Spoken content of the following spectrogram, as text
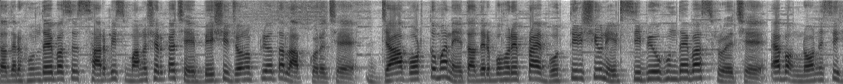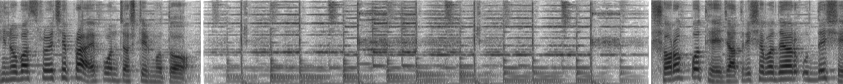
তাদের হুন্দাই বাসের সার্ভিস মানুষের কাছে বেশি জনপ্রিয়তা লাভ করেছে, যা বর্তমানে তাদের বহরে প্রায় বত্রিশ ইউনিট সিবিও হুন্দাই বাস রয়েছে এবং নন এসি হিনো বাস রয়েছে প্রায় পঞ্চাশটির মতো। সড়ক পথে যাত্রী সেবা দেওয়ার উদ্দেশ্যে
